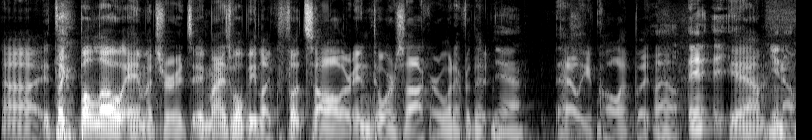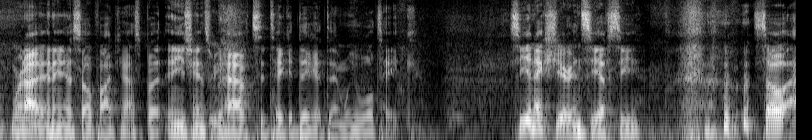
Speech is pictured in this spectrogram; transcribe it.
Uh, it's like below amateur. It's it might as well be like futsal or indoor soccer or whatever that Yeah. the hell you call it. But Well, and, Yeah. You know, we're not an NASL podcast, but any chance we have to take a dig at them, we will take. See you next year, NCFC. so, uh,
